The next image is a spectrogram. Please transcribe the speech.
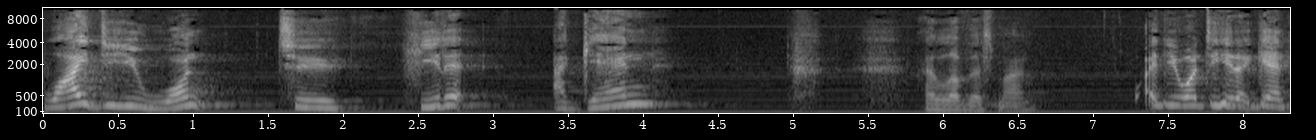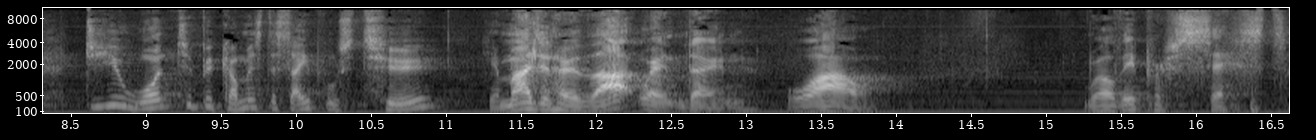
Why do you want to hear it again? I love this man. Why do you want to hear it again? Do you want to become his disciples too? You imagine how that went down. Wow. Well, they persist.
